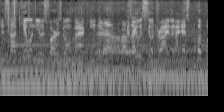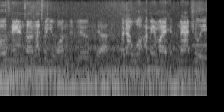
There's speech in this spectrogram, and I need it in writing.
It's not killing you as far as going back either. Because I was still driving. I just put both hands on. That's what you wanted to do. yeah, Like I, I mean, my naturally.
